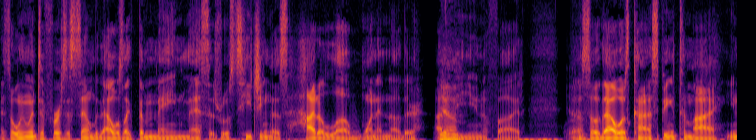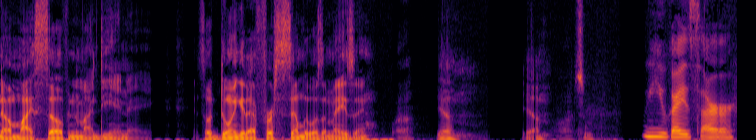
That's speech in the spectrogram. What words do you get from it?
And so when we went to First Assembly, that was like the main message was teaching us how to love one another, how Yeah. to be unified. Yeah. And so that was kind of speaking to my, you know, myself and my DNA. So doing it at First Assembly was amazing. Wow. Yeah. Yeah. Awesome. You guys are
